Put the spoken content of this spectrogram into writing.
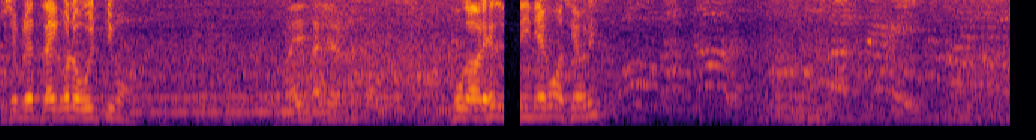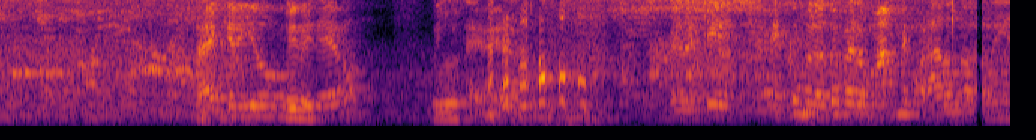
Yo siempre traigo lo último. Ahí salieron fotos. Jugadores en línea como siempre. ¿Sabes que vi un Mire. video? Uy, severo. Pero es que es como el otro, pero más mejorado todavía.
